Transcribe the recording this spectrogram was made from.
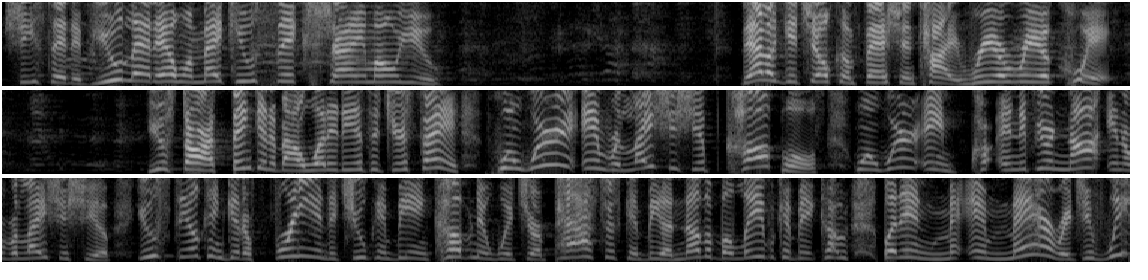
She said, If you let Edwin make you sick, shame on you. That'll get your confession tight real, real quick you start thinking about what it is that you're saying. When we're in relationship couples, when we're in, and if you're not in a relationship, you still can get a friend that you can be in covenant with. Your pastors can be another believer, can be in covenant. But in in marriage, if we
